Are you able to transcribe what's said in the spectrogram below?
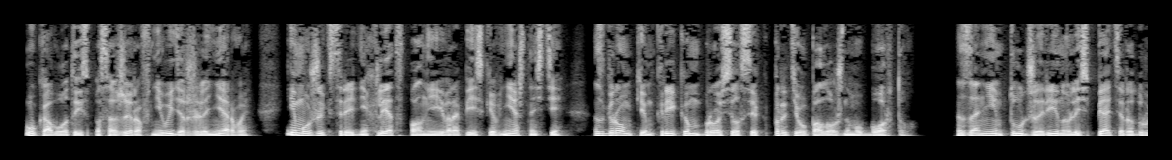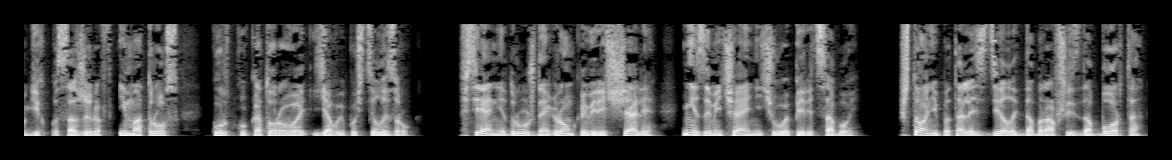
У кого-то из пассажиров не выдержали нервы, и мужик средних лет вполне европейской внешности с громким криком бросился к противоположному борту. За ним тут же ринулись пятеро других пассажиров и матрос, куртку которого я выпустил из рук. Все они дружно и громко верещали, не замечая ничего перед собой. Что они пытались сделать, добравшись до борта,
